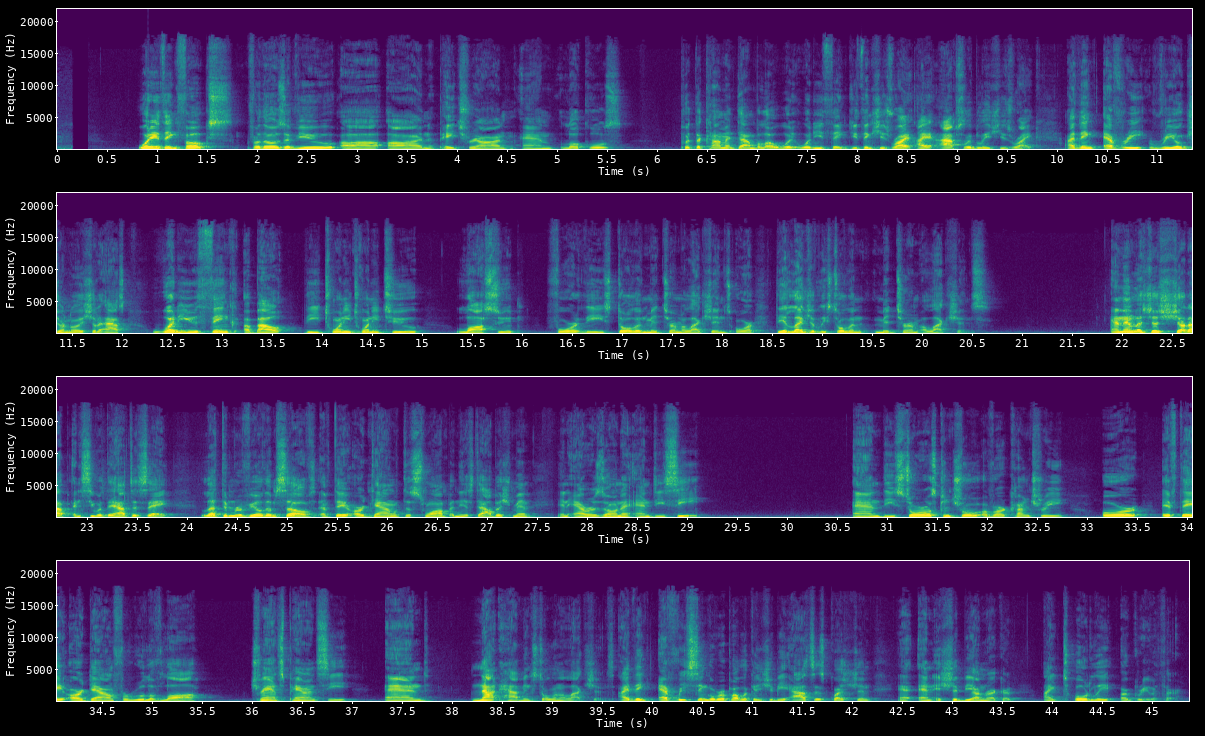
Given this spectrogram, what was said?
What do you think, folks? For those of you uh, on Patreon and locals, put the comment down below. What, what do you think? Do you think she's right? I absolutely believe she's right. I think every real journalist should ask, what do you think about the 2022 lawsuit for the stolen midterm elections or the allegedly stolen midterm elections? And then let's just shut up and see what they have to say. Let them reveal themselves if they are down with the swamp and the establishment in Arizona and DC and the Soros control of our country, or if they are down for rule of law, transparency, and not having stolen elections. I think every single Republican should be asked this question and, it should be on record. I totally agree with her.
